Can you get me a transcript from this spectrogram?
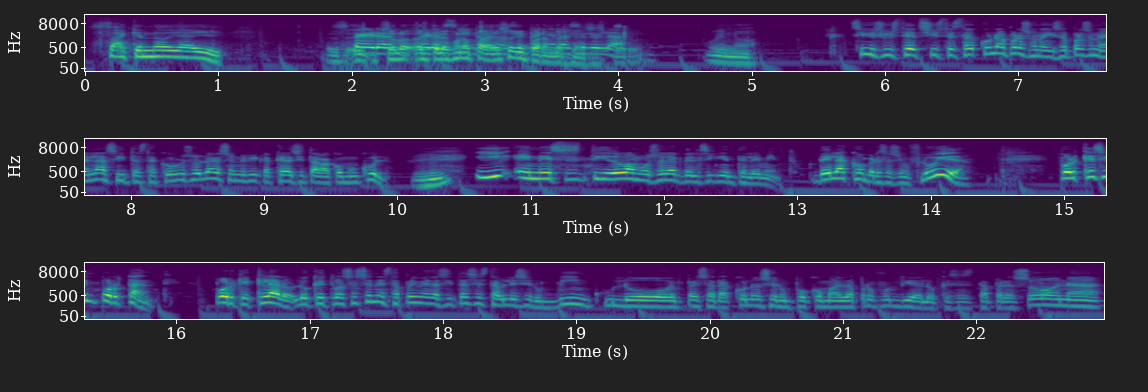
sáquenlo de ahí. solo el teléfono para eso y para emergencias. Uy, no. Sí, si usted, si usted está con una persona y esa persona en la cita está con un celular, significa que la cita va como un culo. Y en ese sentido vamos a hablar del siguiente elemento, de la conversación fluida. ¿Por qué es importante? Porque claro, lo que tú haces en esta primera cita es establecer un vínculo, empezar a conocer un poco más la profundidad de lo que es esta persona.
